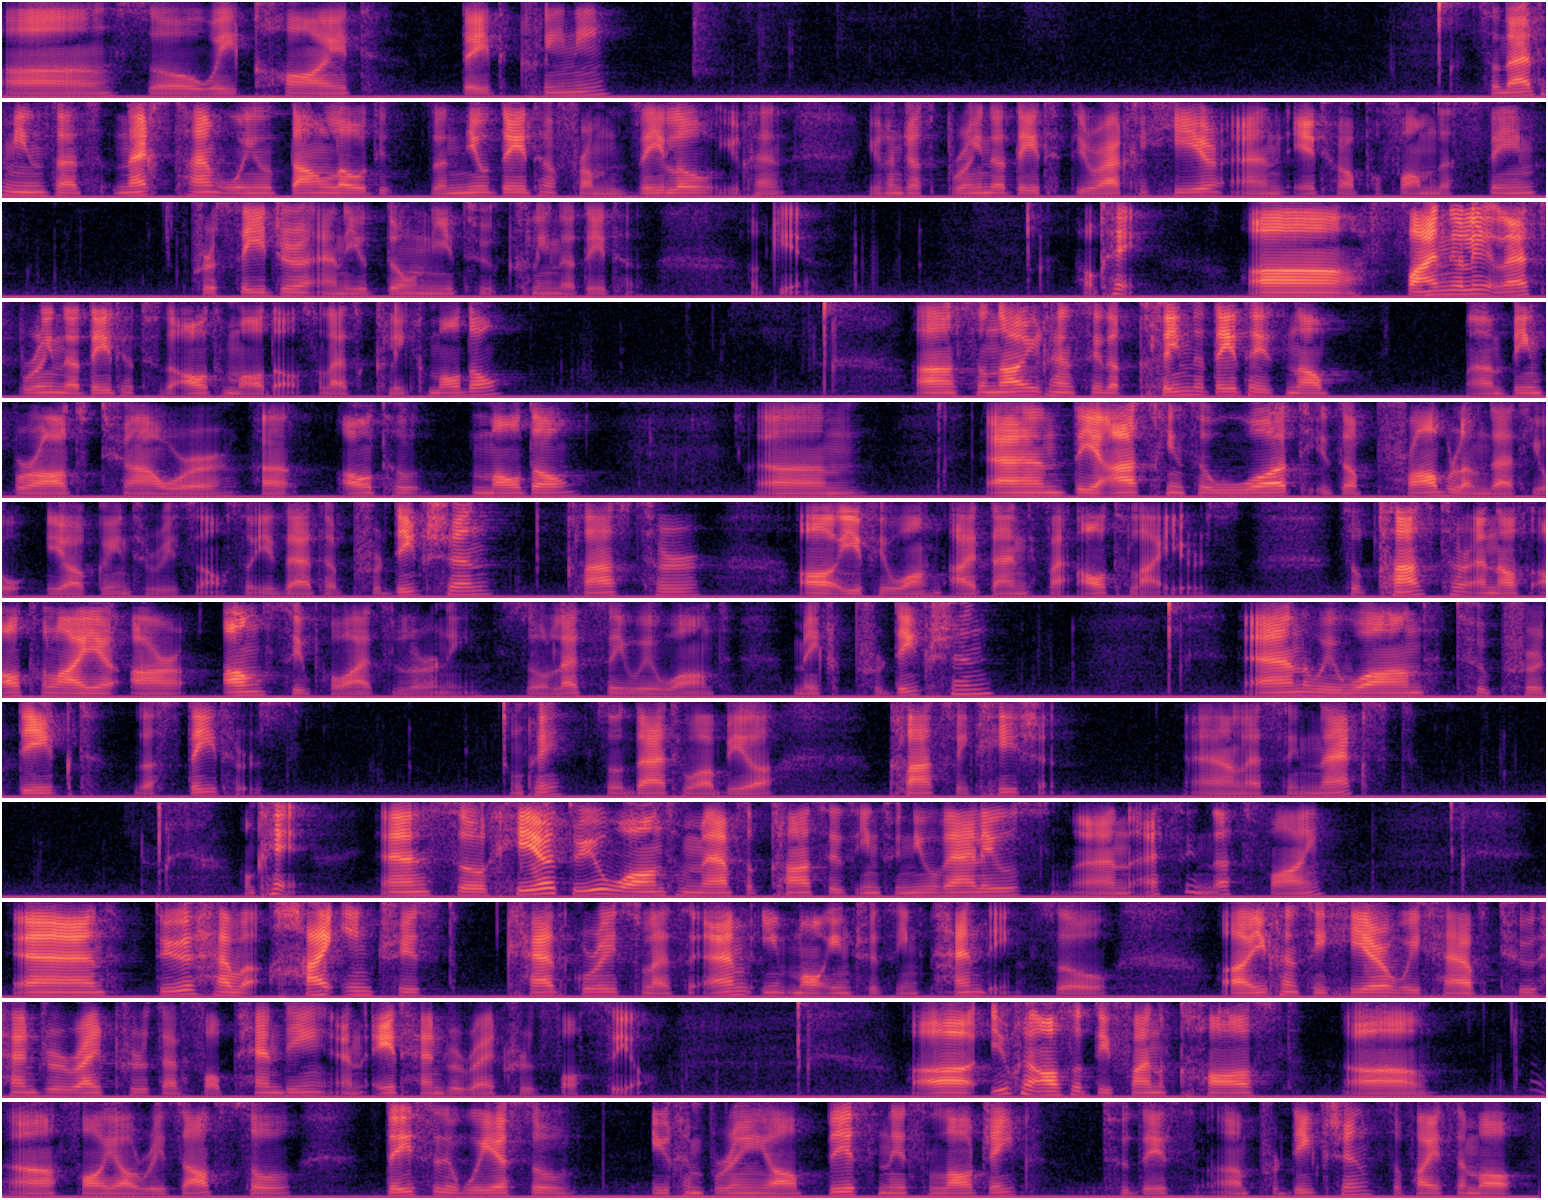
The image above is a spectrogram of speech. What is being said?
Uh, so we call it data cleaning so that means that next time when you download the new data from Zillow you can you can just bring the data directly here and it will perform the same procedure and you don't need to clean the data again okay uh, finally, let's bring the data to the auto model. So let's click model. Uh, so now you can see the cleaned data is now uh, being brought to our uh, auto model. Um, and they are asking, so what is a problem that you, you are going to resolve? So is that a prediction, cluster, or if you want to identify outliers. So cluster and also outlier are unsupervised learning. So let's say we want make prediction and we want to predict the status okay so that will be a classification and let's say next okay and so here do you want to map the classes into new values and I think that's fine and do you have a high interest category so let's say I'm more interested in pending so uh, you can see here we have 200 records that for pending and 800 records for sale uh, you can also define cost uh, uh, for your result. So this is where so you can bring your business logic to this uh, prediction. So for example,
